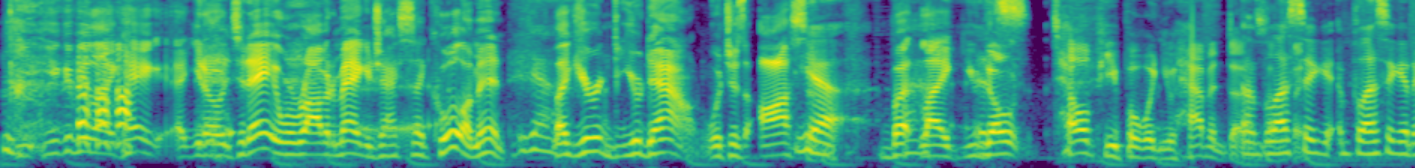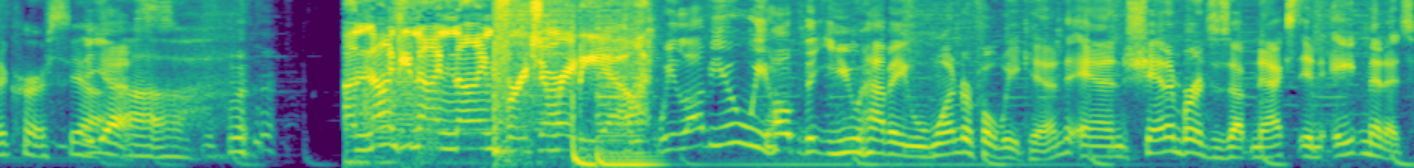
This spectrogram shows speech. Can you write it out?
You, you could be like, hey, you know, today we're Robin and Meg, and Jax is like, cool, I'm in. Yeah. Like you're you're down, which is awesome. Yeah. But like you It's don't tell people when you haven't done a something. blessing, a blessing and a curse. Yeah. Yes. Uh, on 99.9 Virgin Radio. We love you. We hope that you have a wonderful weekend. And Shannon Burns is up next in eight minutes.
